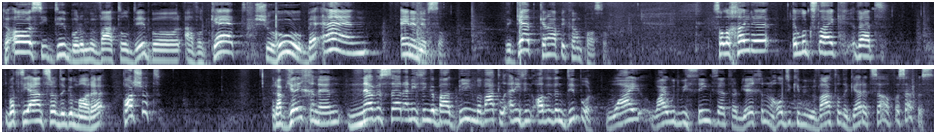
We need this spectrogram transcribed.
The osi dibur mevatel dibur avol get shuhu be'en ein nifsel. The get cannot become possible. So l'chayre, it looks like that. What's the answer of the Gemara? Pashut. Rab Yechanan never said anything about being mevatel, anything other than dibur. Why? Why would we think that Rab Yechanan holds you can be mevatel the get itself? What's epis?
